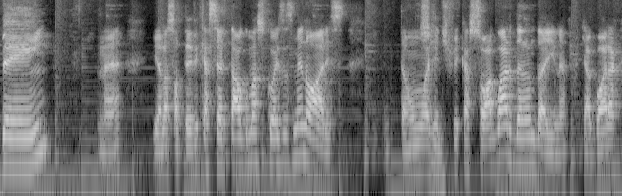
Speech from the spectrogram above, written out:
bem, né? E ela só teve que acertar algumas coisas menores. Então Sim. a gente fica só aguardando aí, né? Porque agora,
